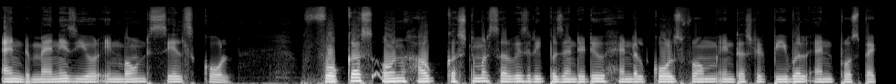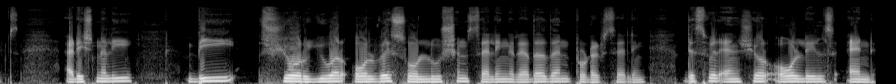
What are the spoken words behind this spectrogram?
and manage your inbound sales call focus on how customer service representative handle calls from interested people and prospects. Additionally be sure you are always solution selling rather than product selling. This will ensure all deals end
